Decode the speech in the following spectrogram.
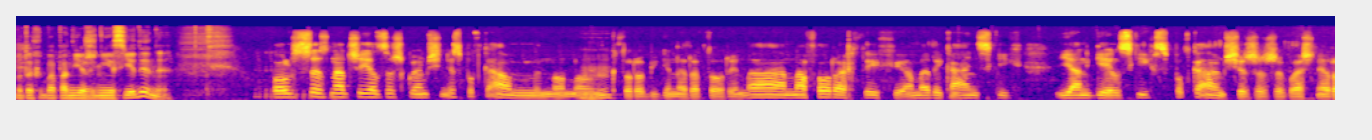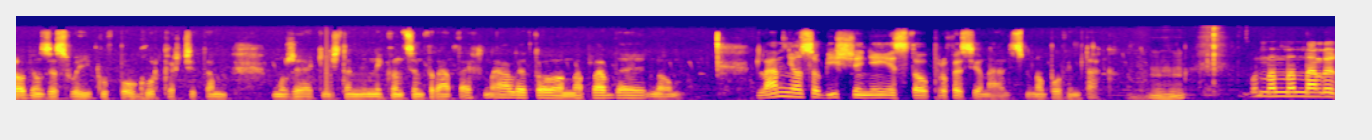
bo to chyba pan Jerzy nie jest jedyny. W Polsce znaczy ja ze szkłem się nie spotkałem, no, no, mhm. kto robi generatory. Na, na forach tych amerykańskich i angielskich spotkałem się, że, że właśnie robią ze słoików po ogórkach, czy tam może jakichś tam innych koncentratach, no ale to naprawdę, no, dla mnie osobiście nie jest to profesjonalizm, no powiem tak. Mhm no, no, no, ale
